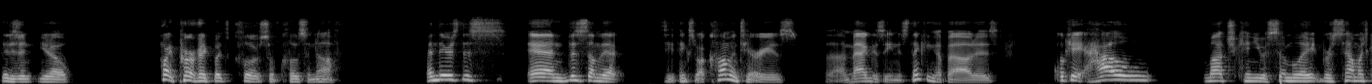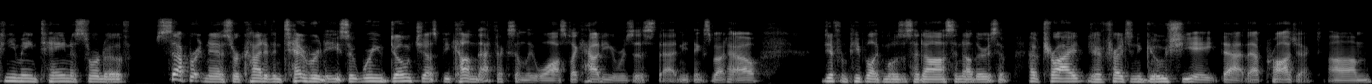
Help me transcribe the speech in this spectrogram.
that isn't, you know, quite perfect, but close of close enough. And there's this, and this is something that he thinks about commentaries, uh, a magazine is thinking about is, okay, how much can you assimilate versus how much can you maintain a sort of separateness or kind of integrity so where you don't just become that facsimile wasp? Like how do you resist that? And he thinks about how different people like moses hadas and others have have tried have tried to negotiate that that project. Um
